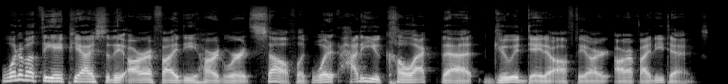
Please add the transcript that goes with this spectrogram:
What about the APIs to the RFID hardware itself? Like what, how do you collect that GUID data off the R- RFID tags?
